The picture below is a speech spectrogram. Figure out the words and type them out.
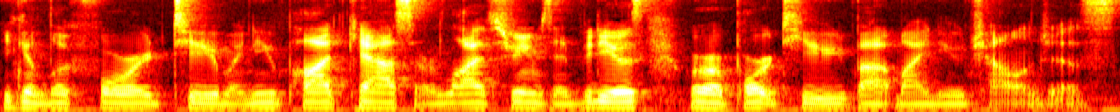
you can look forward to my new podcasts or live streams and videos where I report to you about my new challenges.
